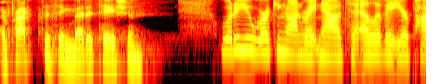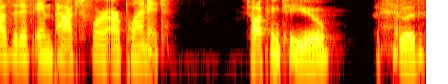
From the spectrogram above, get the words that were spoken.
I'm practicing meditation. What are you working on right now to elevate your positive impact for our planet? Talking to you. That's good.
